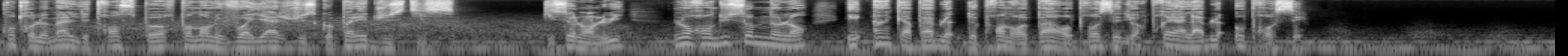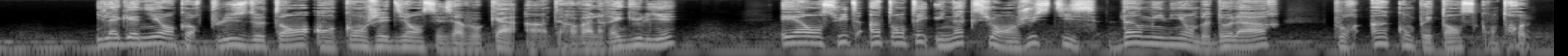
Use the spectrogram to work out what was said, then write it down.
contre le mal des transports pendant le voyage jusqu'au palais de justice, qui selon lui l'ont rendu somnolent et incapable de prendre part aux procédures préalables au procès il a gagné encore plus de temps en congédiant ses avocats à intervalles réguliers et a ensuite intenté une action en justice d'un million de dollars pour incompétence contre eux.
